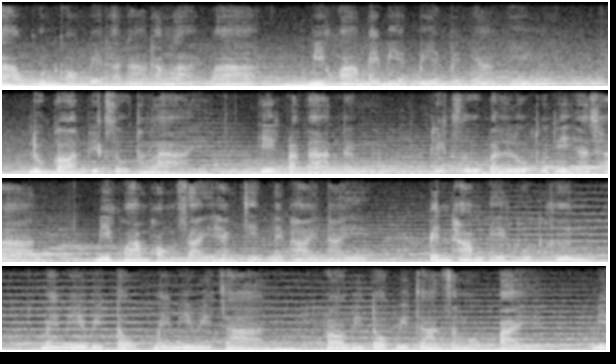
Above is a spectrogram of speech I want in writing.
กล่าวคุณของเวทนาทั้งหลายว่า มีความไม่เบียดเบียนเป็นอย่างยิ่ง ดูก่อนภิกษุทั้งหลาย อีกประการหนึ่ง ภิกษุบรรลุทุติยฌานมีความผ่องใสแห่งจิตในภายใน เป็นธรรมเอกผุดขึ้น ไม่มีวิตกไม่มีวิจารเพราะวิตกวิจารสงบไป มี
